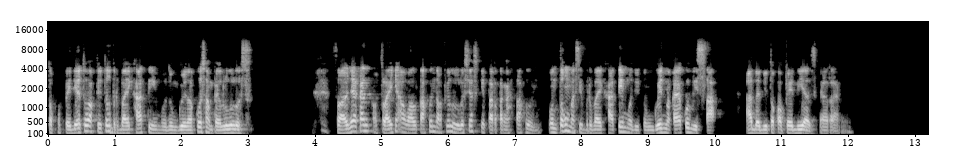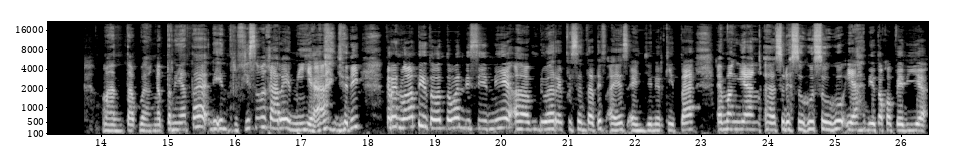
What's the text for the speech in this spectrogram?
Tokopedia tuh waktu itu berbaik hati mau nungguin aku sampai lulus. Soalnya kan apply-nya awal tahun tapi lulusnya sekitar tengah tahun. Untung masih berbaik hati mau ditungguin makanya aku bisa ada di Tokopedia sekarang. Mantap banget. Ternyata di interview sama Kak Reni ya. Jadi keren banget nih teman-teman di sini um, dua representatif iOS engineer kita emang yang uh, sudah suhu-suhu ya di Tokopedia.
